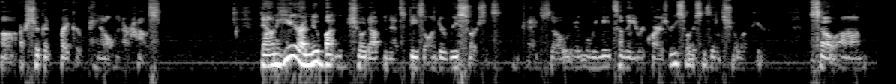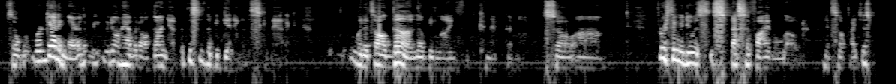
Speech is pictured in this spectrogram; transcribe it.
uh, our circuit breaker panel in our house. Down here, a new button showed up, and that's diesel under resources. Okay, so when we need something that requires resources, it'll show up here. So, um, so we're getting there. We, we don't have it all done yet, but this is the beginning of the schematic. When it's all done, there'll be lines that connect them up. So um, first thing we do is specify the load. And so if I just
